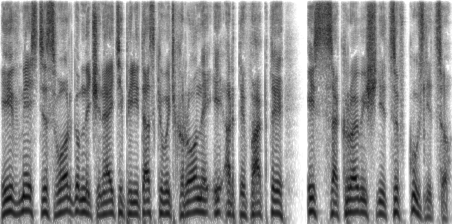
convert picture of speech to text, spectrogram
и вместе с Воргом начинайте перетаскивать хроны и артефакты из сокровищницы в кузницу.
